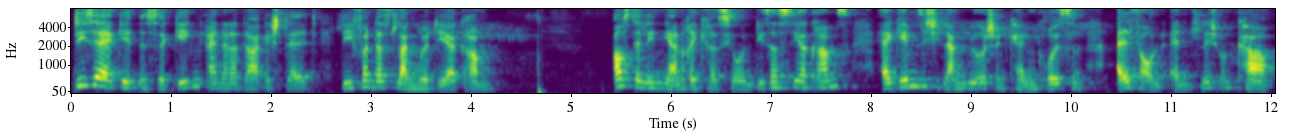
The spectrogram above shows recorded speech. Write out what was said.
Diese Ergebnisse gegeneinander dargestellt liefern das Langmuir-Diagramm. Aus der linearen Regression dieses Diagramms ergeben sich die langmürischen Kenngrößen Alpha unendlich und K.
